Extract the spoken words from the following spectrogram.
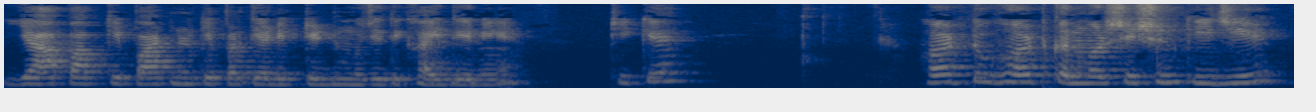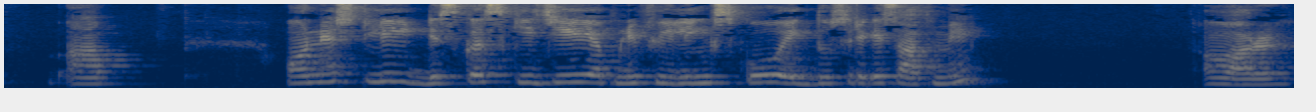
या आप आपके पार्टनर के प्रति एडिक्टेड मुझे दिखाई दे रहे हैं. ठीक है? हर्ट टू हर्ट कन्वर्सेशन कीजिए. आप ऑनेस्टली डिस्कस कीजिए अपनी फीलिंग्स को एक दूसरे के साथ में। और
